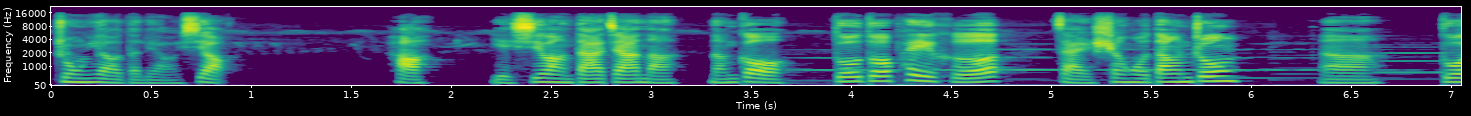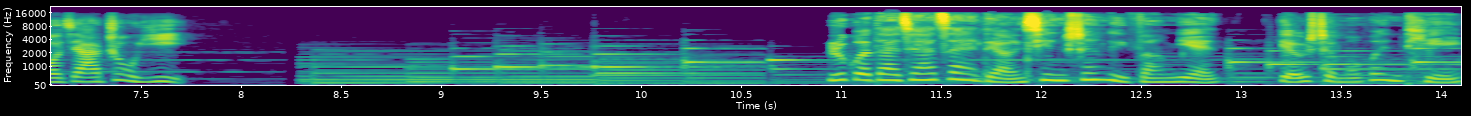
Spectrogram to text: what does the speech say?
中药的疗效。好。也希望大家呢能够多多配合，在生活当中啊多加注意。如果大家在两性生理方面有什么问题，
